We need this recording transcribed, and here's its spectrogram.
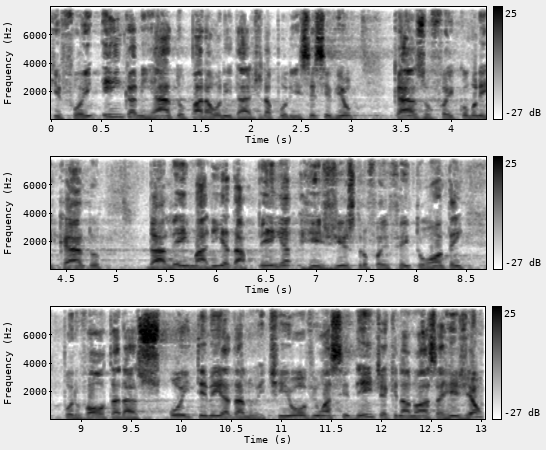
que foi encaminhado para a unidade da Polícia Civil. Caso foi comunicado da Lei Maria da Penha. Registro foi feito ontem por volta das oito e meia da noite. E houve um acidente aqui na nossa região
